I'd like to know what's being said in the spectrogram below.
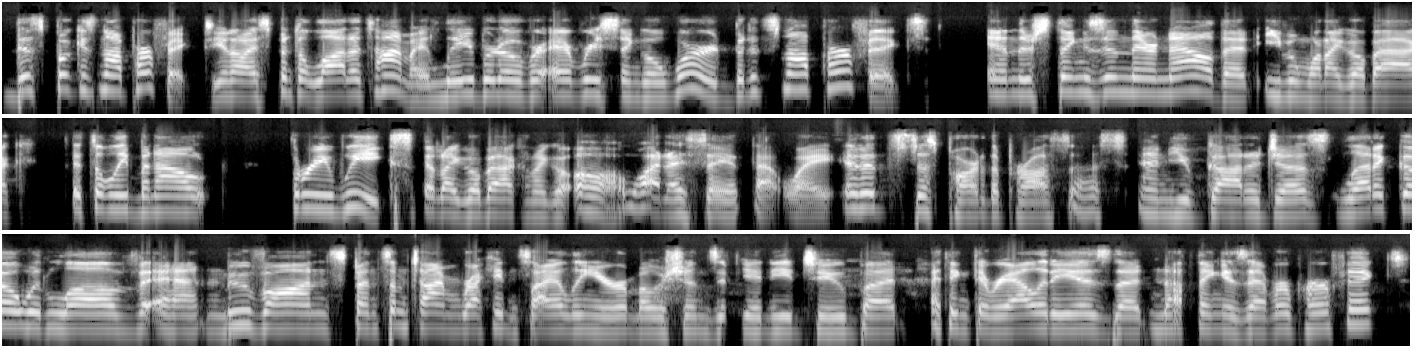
this book is not perfect. You know, I spent a lot of time. I labored over every single word, but it's not perfect and there's things in there now that even when I go back, it's only been out three weeks and I go back and I go, oh, why did I say it that way? And it's just part of the process. And you've got to just let it go with love and move on, spend some time reconciling your emotions if you need to. But I think the reality is that nothing is ever perfect.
